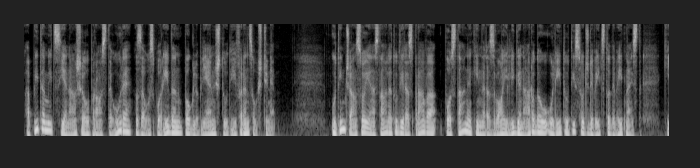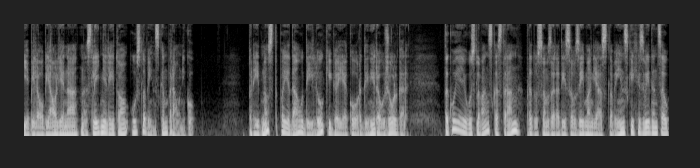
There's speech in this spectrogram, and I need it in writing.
a Pitamic je našel proste ure za usporeden, poglobljen študij francoščine. V tem času je nastala tudi razprava Postanek in razvoj Lige narodov v letu 1919, ki je bila objavljena naslednje leto v slovenskem pravniku. Prednost pa je dal delu, ki ga je koordiniral Žolgar. Tako je jugoslovanska stran, predvsem zaradi zauzemanja slovenskih izvedencev,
